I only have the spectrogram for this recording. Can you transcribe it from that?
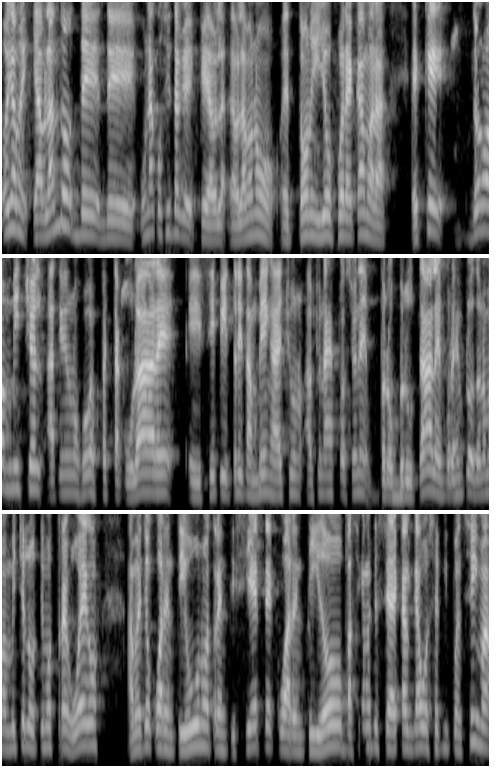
óigame, y hablando de, una cosita que, que hablábamos eh, Tony y yo fuera de cámara, es que Donovan Mitchell ha tenido unos juegos espectaculares y CP3 también ha hecho, ha hecho unas actuaciones pero brutales. Por ejemplo, Donovan Mitchell los últimos tres juegos ha metido 41, 37, 42. Básicamente se ha cargado ese equipo encima.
